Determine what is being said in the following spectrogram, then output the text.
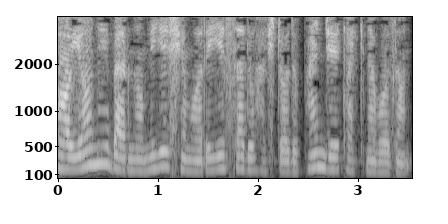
پایان برنامه شماره 185 تکنوازان.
